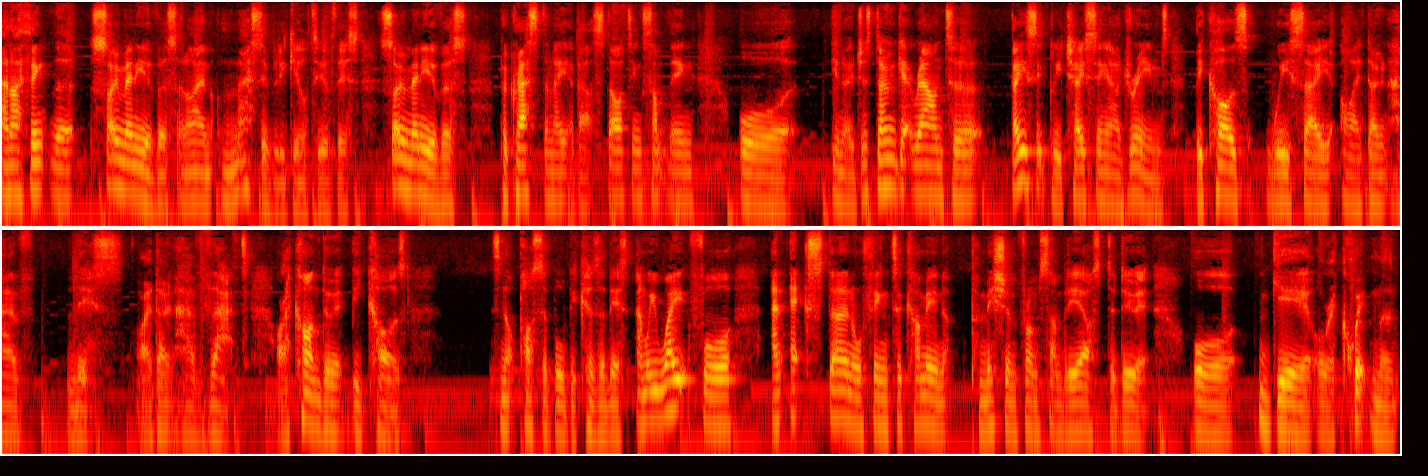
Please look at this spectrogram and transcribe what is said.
And I think that so many of us, and I am massively guilty of this, so many of us procrastinate about starting something or, you know, just don't get around to basically chasing our dreams because we say, oh, I don't have this, or I don't have that, or I can't do it because it's not possible because of this. And we wait for an external thing to come in, permission from somebody else to do it, or gear or equipment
